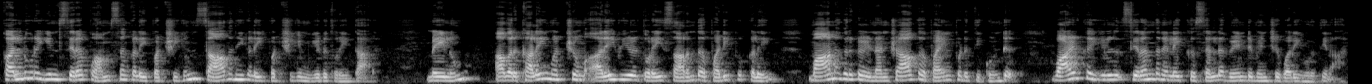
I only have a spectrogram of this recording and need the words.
கல்லூரியின் சிறப்பு அம்சங்களை பற்றியும் சாதனைகளை பற்றியும் எடுத்துரைத்தார். மேலும் அவர் கலை மற்றும் அறிவியல் துறை சார்ந்த படிப்புகளை மாணவர்கள் நன்றாக பயன்படுத்தி கொண்டு வாழ்க்கையில் சிறந்த நிலைக்கு செல்ல வேண்டும் என்று வலியுறுத்தினார்.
